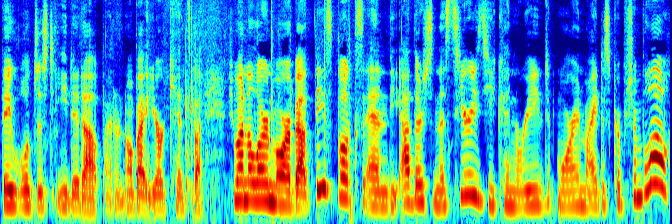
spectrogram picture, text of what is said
they will just eat it up. I don't know about your kids, but if you want to learn more about these books and the others in the series, you can read more in my description below.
